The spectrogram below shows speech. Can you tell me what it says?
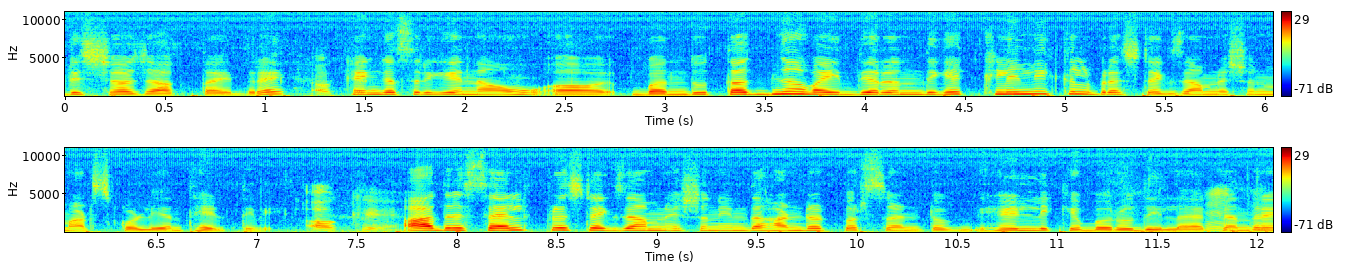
ಡಿಸ್ಚಾರ್ಜ್ ಆಗ್ತಾ ಇದ್ರೆ ಹೆಂಗಸರಿಗೆ ನಾವು ಬಂದು ತಜ್ಞ ವೈದ್ಯರೊಂದಿಗೆ ಕ್ಲಿನಿಕಲ್ ಬ್ರೆಸ್ಟ್ ಎಕ್ಸಾಮಿನೇಷನ್ ಮಾಡಿಸ್ಕೊಳ್ಳಿ ಅಂತ ಹೇಳ್ತೀವಿ. ಆದರೆ ಸೆಲ್ಫ್ ಬ್ರೆಸ್ಟ್ ಎಕ್ಸಾಮಿನೇಷನ್ ಇಂದ ಹಂಡ್ರೆಡ್ ಪರ್ಸೆಂಟ್ ಹೇಳಲಿಕ್ಕೆ ಬರುವುದಿಲ್ಲ ಯಾಕಂದ್ರೆ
